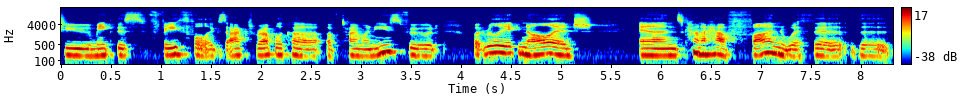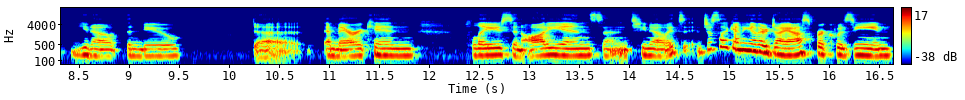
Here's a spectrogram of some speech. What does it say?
to make this faithful exact replica of Taiwanese food, but really acknowledge and kind of have fun with the the you know the new uh, American place and audience and you know it's just like any other diaspora cuisine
